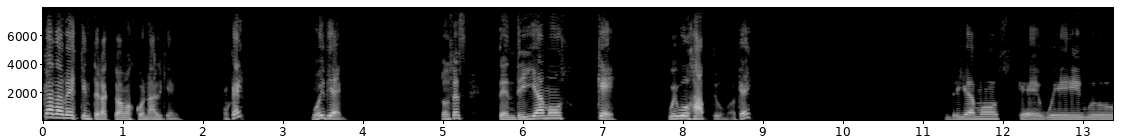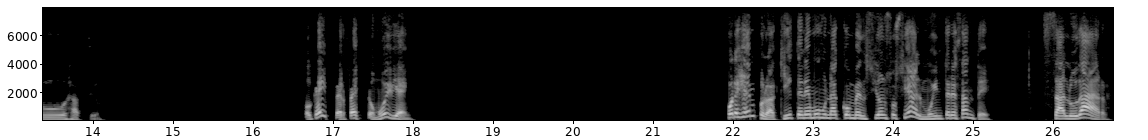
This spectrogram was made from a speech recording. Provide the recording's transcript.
cada vez que interactuamos con alguien. ¿Ok? Muy bien. Entonces, tendríamos que. We will have to, ¿ok? Tendríamos que, we will have to. Ok, perfecto, muy bien. Por ejemplo, aquí tenemos una convención social muy interesante. Saludar.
